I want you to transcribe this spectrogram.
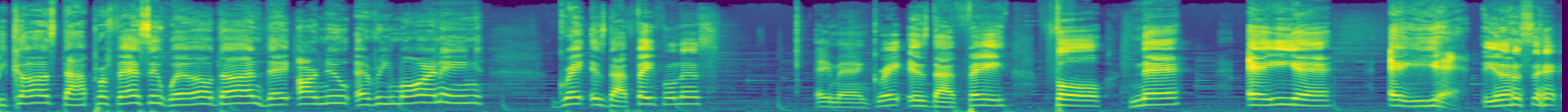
Because thy profess it well done, they are new every morning. Great is thy faithfulness. Amen. Great is thy faithfulness. Ay, yeah. Ay, yeah. You know what I'm saying?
